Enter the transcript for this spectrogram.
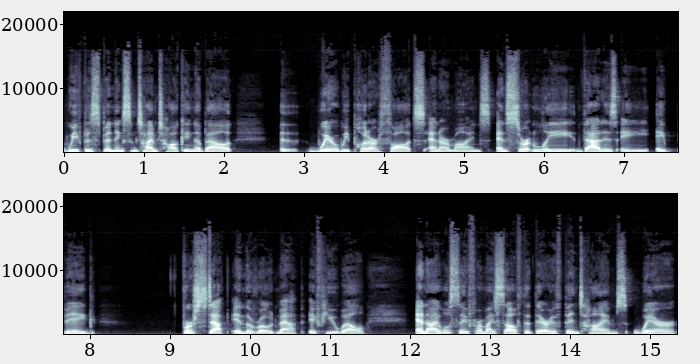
we've been spending some time talking about uh, where we put our thoughts and our minds. And certainly that is a, a big first step in the roadmap, if you will. And I will say for myself that there have been times where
